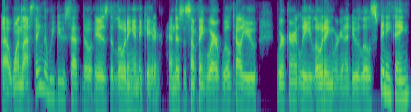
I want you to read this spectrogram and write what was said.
Uh, one last thing that we do set though is the loading indicator. And this is something where we'll tell you we're currently loading. We're going to do a little spinny thing.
